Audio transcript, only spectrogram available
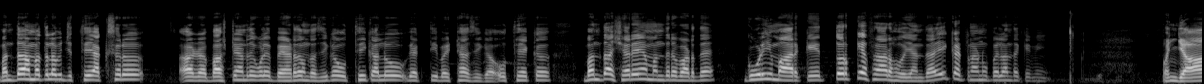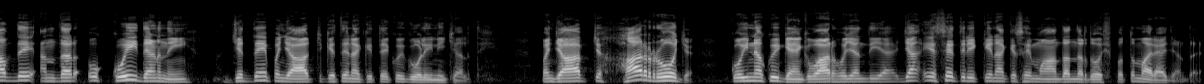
ਬੰਦਾ ਮਤਲਬ ਜਿੱਥੇ ਅਕਸਰ ਔਰ ਬੱਸ ਸਟੈਂਡ ਦੇ ਕੋਲੇ ਬੈਠਦਾ ਹੁੰਦਾ ਸੀਗਾ, ਉੱਥੇ ਹੀ ਕੱਲ ਉਹ ਵਿਅਕਤੀ ਬੈਠਾ ਸੀਗਾ। ਉੱਥੇ ਇੱਕ ਬੰਦਾ ਸ਼ਰੇਆਮ ਅੰਦਰ ਵੜਦਾ ਗੋਲੀ ਮਾਰ ਕੇ ਤੁਰ ਕੇ ਫਰਾਰ ਹੋ ਜਾਂਦਾ ਇਹ ਘਟਨਾ ਨੂੰ ਪਹਿਲਾਂ ਤਾਂ ਕਿਵੇਂ? ਪੰਜਾਬ ਦੇ ਅੰਦਰ ਉਹ ਕੋਈ ਦਿਨ ਨਹੀਂ ਜਿੱਦਾਂ ਪੰਜਾਬ 'ਚ ਕਿਤੇ ਨਾ ਕਿਤੇ ਕੋਈ ਗੋਲੀ ਨਹੀਂ ਚੱਲਦੀ। ਪੰਜਾਬ 'ਚ ਹਰ ਰੋਜ਼ ਕੋਈ ਨਾ ਕੋਈ ਗੈਂਗਵਾਰ ਹੋ ਜਾਂਦੀ ਹੈ ਜਾਂ ਇਸੇ ਤਰੀਕੇ ਨਾਲ ਕਿਸੇ ਮਾਂ ਦਾ ਨਿਰਦੋਸ਼ ਪੁੱਤ ਮਾਰਿਆ ਜਾਂਦਾ ਹੈ।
